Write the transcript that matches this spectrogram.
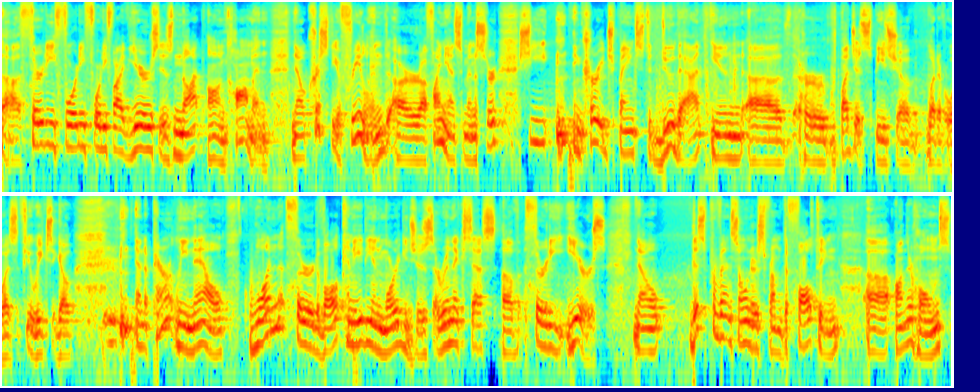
uh, 30, 40, 45 years is not uncommon. Now, Chrystia Freeland, our uh, finance minister, she encouraged banks to do that in uh, her budget speech, whatever it was, a few weeks ago. and apparently now, one third of all Canadian mortgages are in excess of 30 years. Now, this prevents owners from defaulting uh, on their homes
